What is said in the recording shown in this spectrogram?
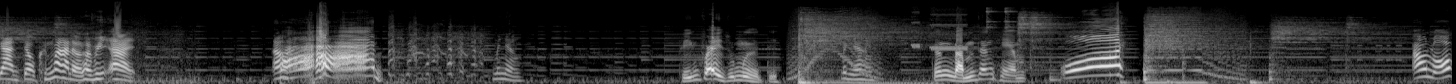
ย่านเจ้าขึ้นมาแล้วล่ะพี่อ้ายเอ้าไม่นหยังผิงไฟสุมือติไม่นหยัง ทั้งดำทั้งแหมโอ้ย เอาหลก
